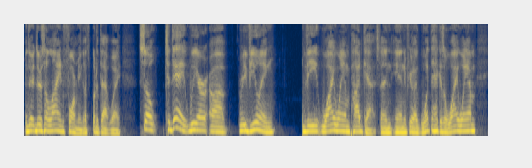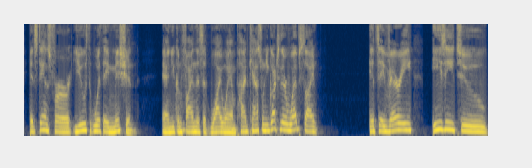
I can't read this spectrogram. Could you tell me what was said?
there, there's a line forming. Let's put it that way. So today we are uh, reviewing the YWAM podcast. And, and if you're like, what the heck is a YWAM? It stands for Youth with a Mission. And you can find this at YWAM Podcast. When you go to their website, it's a very easy to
